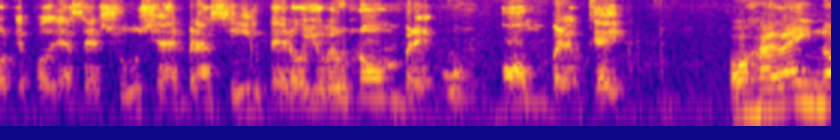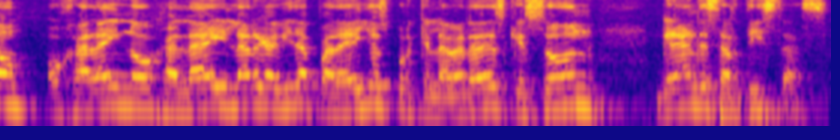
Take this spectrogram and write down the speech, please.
Porque podría ser Xuxa en Brasil, pero yo veo un hombre, un hombre, ¿ok? Ojalá y no, ojalá y no, ojalá y larga vida para ellos, porque la verdad es que son grandes artistas.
